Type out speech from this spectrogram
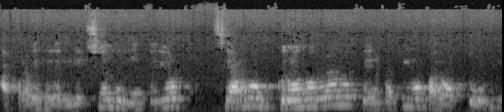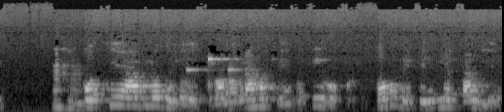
a través de la Dirección del Interior, se arma un cronograma tentativo para octubre. por qué hablo de lo de cronograma tentativo? Porque todo dependía también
